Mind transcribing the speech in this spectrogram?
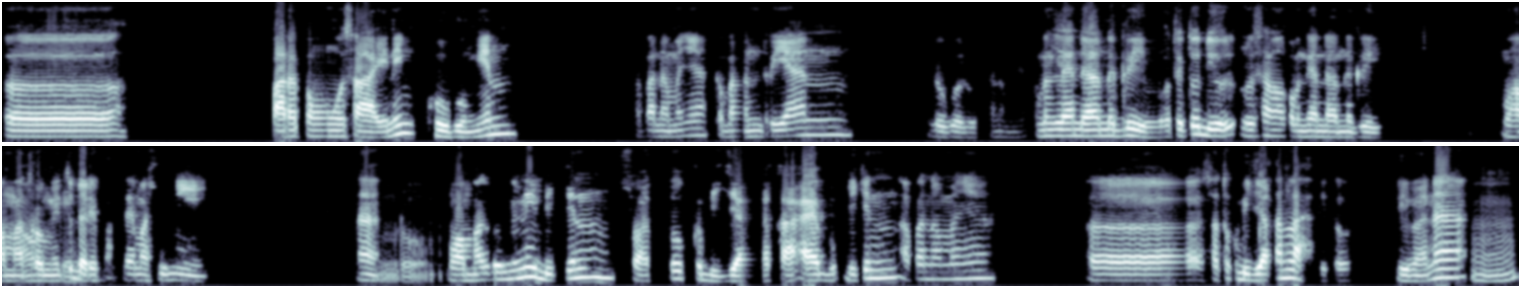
eh para pengusaha ini hubungin apa namanya kementerian Duh, gue lupa namanya Kementerian Dalam Negeri waktu itu diurus sama Kementerian Dalam Negeri Muhammad Rum Oke. itu dari Partai Masyumi Bro. Muhammad Rum ini bikin suatu kebijakan eh bikin apa namanya eh satu kebijakan lah gitu di mana Hmm.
